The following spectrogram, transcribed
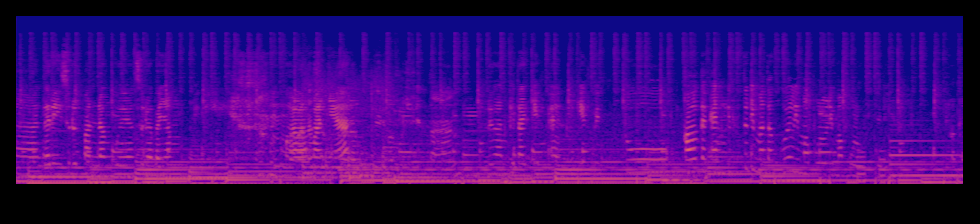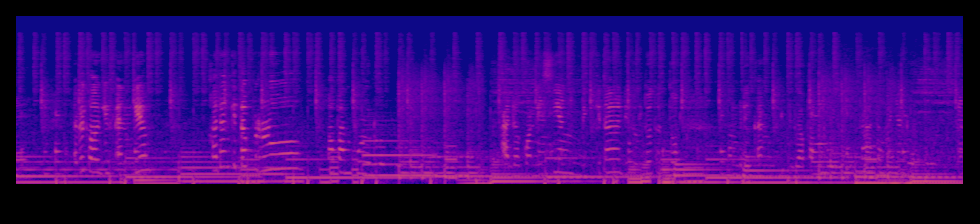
uh, dari sudut pandang gue yang sudah banyak ini pengalamannya dengan kita give and give itu kalau take and give itu di mata gue 50-50 jadi oke. Tapi kalau give and give kadang kita perlu 80-20 ada kondisi 80 kita atau hanya 20 kita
